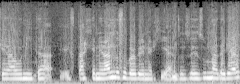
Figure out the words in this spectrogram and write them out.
queda bonita, está generando su propia energía. Entonces, es un material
